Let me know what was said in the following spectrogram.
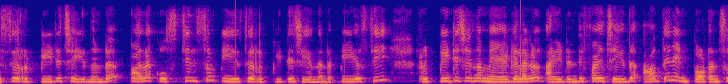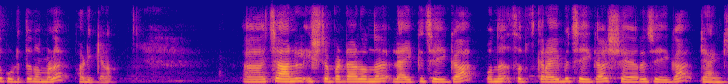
എസ് സി റിപ്പീറ്റ് ചെയ്യുന്നുണ്ട്. പല ക്വസ്റ്റ്യൻസും പി എസ് സി റിപ്പീറ്റ് ചെയ്യുന്നുണ്ട്. പി എസ് സി റിപ്പീറ്റ് ചെയ്യുന്ന മേഖലകൾ ഐഡന്റിഫൈ ചെയ്ത് അതിന് ഇമ്പോർട്ടൻസ് കൊടുത്ത് നമ്മൾ പഠിക്കണം. ചാനൽ ഇഷ്ടപ്പെട്ടാൽ ഒന്ന് ലൈക്ക് ചെയ്യുക ഒന്ന് സബ്സ്ക്രൈബ് ചെയ്യുക ഷെയർ ചെയ്യുക. താങ്ക്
